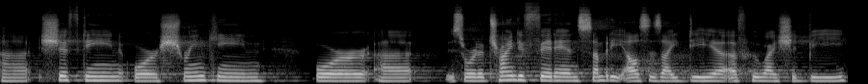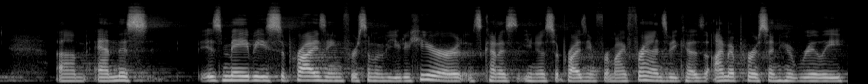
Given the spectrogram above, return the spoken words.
uh, shifting or shrinking or uh, sort of trying to fit in somebody else's idea of who I should be. Um, and this is maybe surprising for some of you to hear. It's kind of you know surprising for my friends because I'm a person who really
